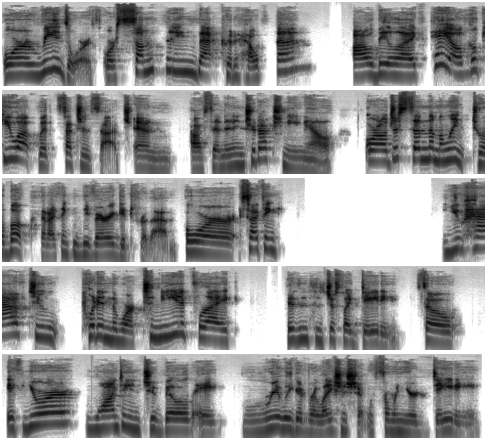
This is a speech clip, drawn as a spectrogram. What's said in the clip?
or a resource or something that could help them, I'll be like, hey, I'll hook you up with such and such. And I'll send an introduction email or I'll just send them a link to a book that I think would be very good for them. Or so I think you have to put in the work. To me, it's like business is just like dating. So if you're wanting to build a really good relationship with someone you're dating,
